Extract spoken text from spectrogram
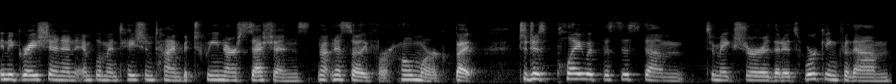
integration and implementation time between our sessions, not necessarily for homework, but to just play with the system to make sure that it's working for them.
